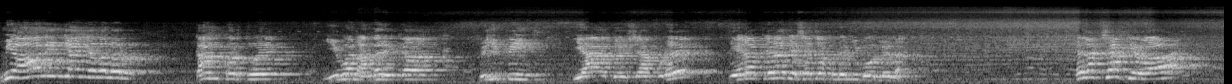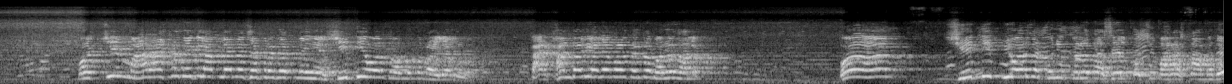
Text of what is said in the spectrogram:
मी ऑल इंडिया लेवलवर काम करतोय. इवन अमेरिका फिलिपिन्स या देशापुढे तेरा तेरा देशाच्या पुढे मी बोललेला हे लक्षात ठेवा. पश्चिम महाराष्ट्र देखील आपल्यापेक्षा प्रगत नाही आहे शेतीवर अवलंबून राहिल्यामुळं. कारखानदारी आल्यामुळे त्यांचं भलं झालं. पण शेती प्युअर जर कोणी करत असेल पश्चिम महाराष्ट्रामध्ये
